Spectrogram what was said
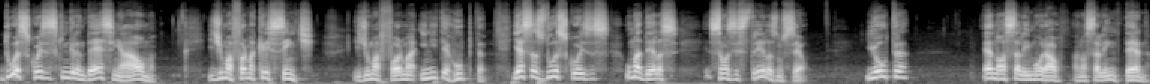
duas coisas que engrandecem a alma e de uma forma crescente e de uma forma ininterrupta. E essas duas coisas, uma delas são as estrelas no céu e outra é a nossa lei moral, a nossa lei interna.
